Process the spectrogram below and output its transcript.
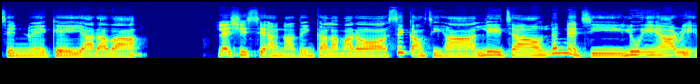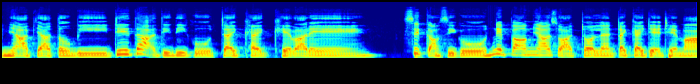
ဆင်နွှဲခဲ့ရတာပါ။ လက်ရှိစစ်အာဏာသိမ်းကာလမှာတော့စစ်ကောင်စီဟာလေကြောင်းလက်နက်ကြီးလူအင်အားတွေအများအပြားသုံးပြီးဒေသအသီးသီးကိုတိုက်ခိုက်ခဲ့ပါတယ်။စစ်ကောင်စီကိုနှစ်ပေါင်းများစွာတော်လန်တိုက်ခိုက်တဲ့အထက်မှာ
